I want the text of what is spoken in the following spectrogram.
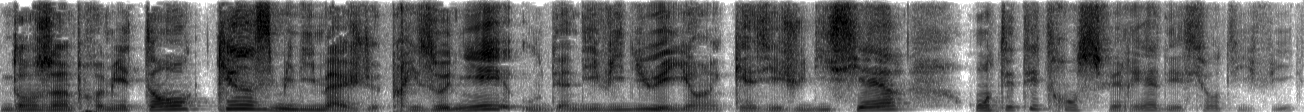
Dans un premier temps, 15 000 images de prisonniers ou d'individus ayant un casier judiciaire ont été transférées à des scientifiques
